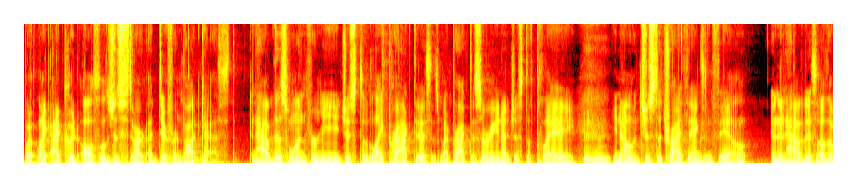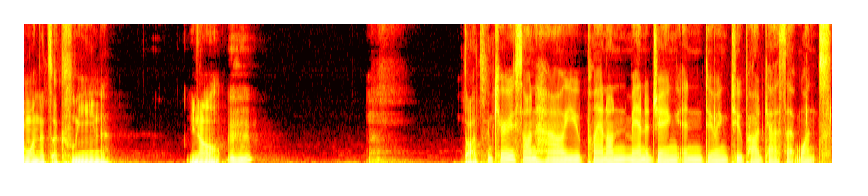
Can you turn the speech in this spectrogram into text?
but like I could also just start a different podcast and have this one for me just to like practice. It's my practice arena just to play, hmm you know, just to try things and fail. And then have this other one that's a clean, you know, hmm thoughts. I'm curious on how you plan on managing and doing two podcasts at once.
